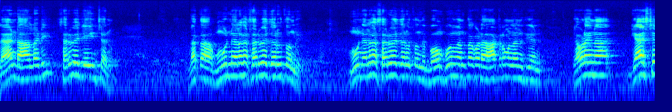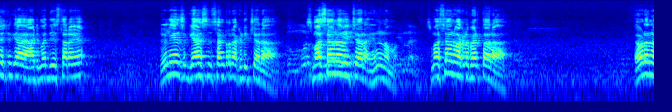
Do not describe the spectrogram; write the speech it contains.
ల్యాండ్ ఆల్రెడీ సర్వే చేయించాను. గత మూడు నెలలుగా సర్వే జరుగుతుంది. మూడు నెలలుగా సర్వే జరుగుతుంది. భూమి భూమి అంతా కూడా ఆక్రమణలను తీయండి. ఎవడైనా గ్యాస్ స్టేషన్కి వాటి మధ్య ఇస్తారా? రిలయన్స్ గ్యాస్ సెంటర్ అక్కడ ఇచ్చారా? శ్మశానం ఇచ్చారా? ఏనమ్మా శ్మశానం అక్కడ పెడతారా? ఎవడైనా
